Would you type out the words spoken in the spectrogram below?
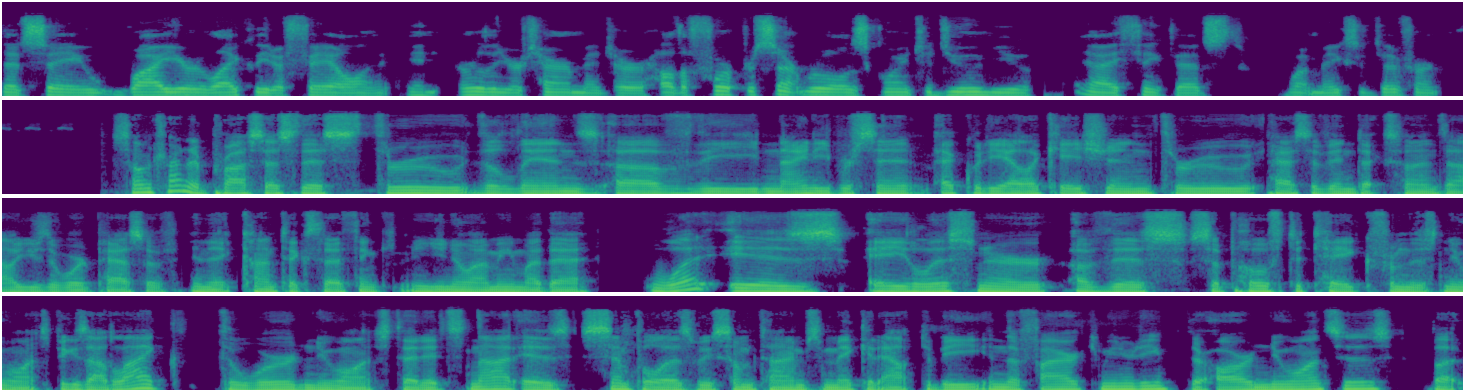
that say why you're likely to fail in, in early retirement or how the 4% rule is going to doom you. I think that's what makes it different. So I'm trying to process this through the lens of the 90% equity allocation through passive index funds. And I'll use the word passive in the context that I think you know what I mean by that. What is a listener of this supposed to take from this nuance? Because I like the word nuance, that it's not as simple as we sometimes make it out to be in the fire community. There are nuances, but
